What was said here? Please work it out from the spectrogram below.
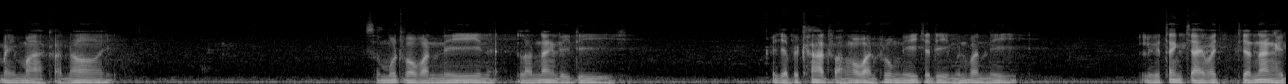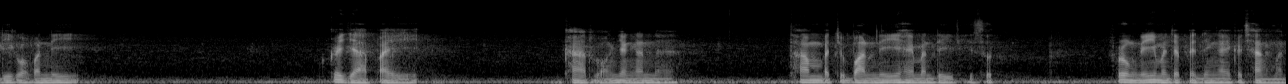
ไม่มากก็น้อย สมมุติว่าวันนี้เนะี่ยเรานั่งดีๆก็อย่าไปคาดหวังว่าวันพรุ่งนี้จะดีเหมือนวันนี้ หรือตั้งใจว่าจะนั่งให้ดีกว่าวันนี้ ก็อย่าไปคาดหวังอย่างนั้นนะทำปัจจุบันนี้ให้มันดีที่สุด พรุ่งนี้มันจะเป็นยังไงก็ช่างมัน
